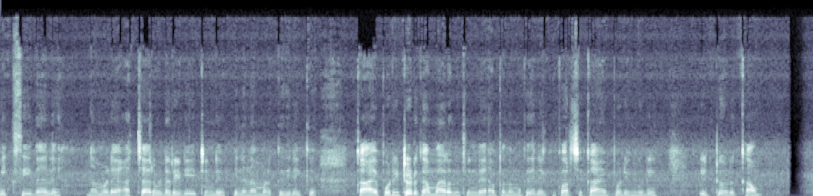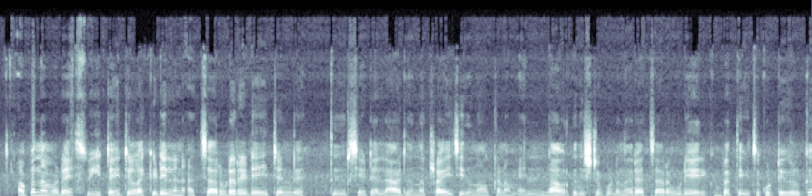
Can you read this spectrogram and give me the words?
മിക്സ് ചെയ്താൽ നമ്മുടെ അച്ചാർ ഇവിടെ റെഡി ആയിട്ടുണ്ട്. പിന്നെ നമ്മൾക്ക് ഇതിലേക്ക് കായപ്പൊടി ഇട്ട് കൊടുക്കാൻ മറന്നിട്ടുണ്ട്. അപ്പോൾ നമുക്ക് ഇതിലേക്ക് കുറച്ച് കായപ്പൊടിയും കൂടി ഇട്ട് കൊടുക്കാം അപ്പോൾ നമ്മുടെ സ്വീറ്റ് ആയിട്ടുള്ള കിടിലൻ അച്ചാർ ഇവിടെ റെഡി ആയിട്ടുണ്ട്. തീർച്ചയായിട്ടും എല്ലാവരും ഒന്ന് ട്രൈ ചെയ്ത് നോക്കണം. എല്ലാവർക്കും ഇത് ഇഷ്ടപ്പെടുന്ന ഒരു അച്ചാറും കൂടി ആയിരിക്കും. പ്രത്യേകിച്ച് കുട്ടികൾക്ക്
